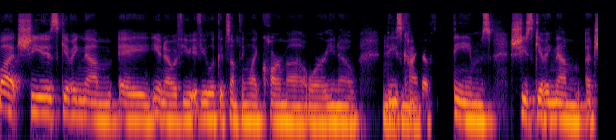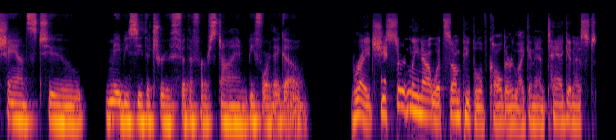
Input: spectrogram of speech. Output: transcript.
but she is giving them a, you know, if you if you look at something like karma or, you know, these mm-hmm. kind of themes, she's giving them a chance to maybe see the truth for the first time before they go. Right. She's certainly not what some people have called her, like an antagonist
